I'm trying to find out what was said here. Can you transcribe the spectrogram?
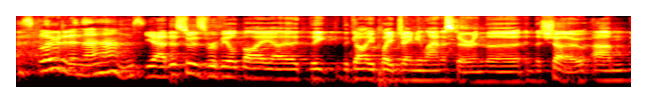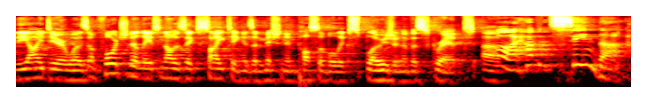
They've exploded in their hands. Yeah, this was revealed by uh, the, the guy who played Jaime Lannister in the, in the show. Um, the idea was, unfortunately, it's not as exciting as a Mission Impossible explosion of a script. Um, Oh, I haven't seen that.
